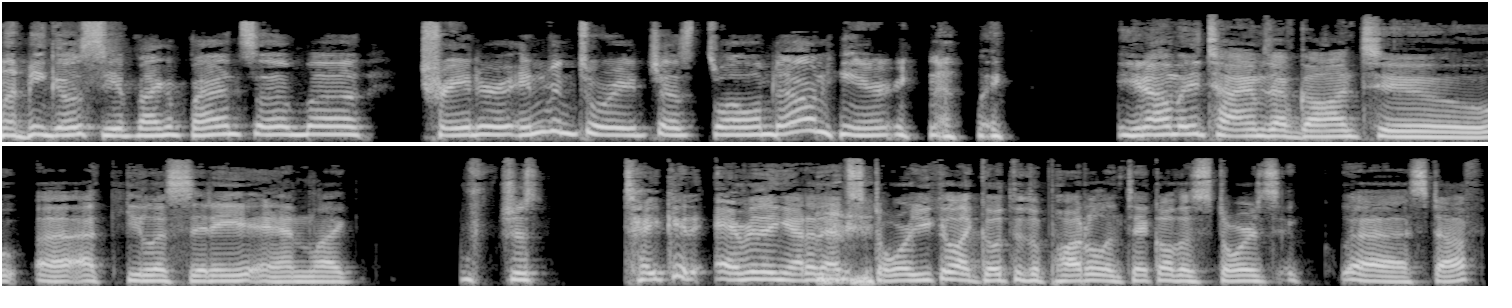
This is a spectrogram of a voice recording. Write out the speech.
let me go see if I can find some uh, trader inventory chests while I'm down here. You know, like, you know how many times I've gone to uh, Akila City and like just taken everything out of that store. You can like go through the puddle and take all the store's uh, stuff.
